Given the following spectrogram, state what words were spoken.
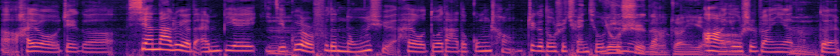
呃，还有这个西安大略的 MBA，以及贵尔夫的农学，还有多大的工程，这个都是全球优势的专业啊，优势专业的。对，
